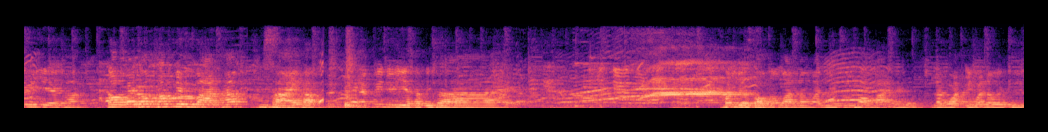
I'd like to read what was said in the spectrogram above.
นิวเยียครับ ต่อไปทองคำหนึ่งบาทครับ พี่สายครับแฮปปี้นิวเยียครับพี่สาย มันเหลือสองรางวัลรางวัลหนึงคือทองบาทหนึ่งรางวัลอีกวันรางวัลคือ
